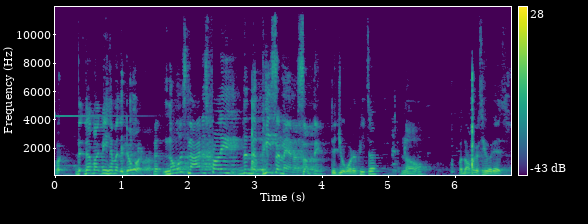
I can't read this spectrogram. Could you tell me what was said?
What? Th- that might be him at the door. No, it's not. It's probably the, the pizza man or something. Did you order pizza? No. Well, now I'm gonna see who it is.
